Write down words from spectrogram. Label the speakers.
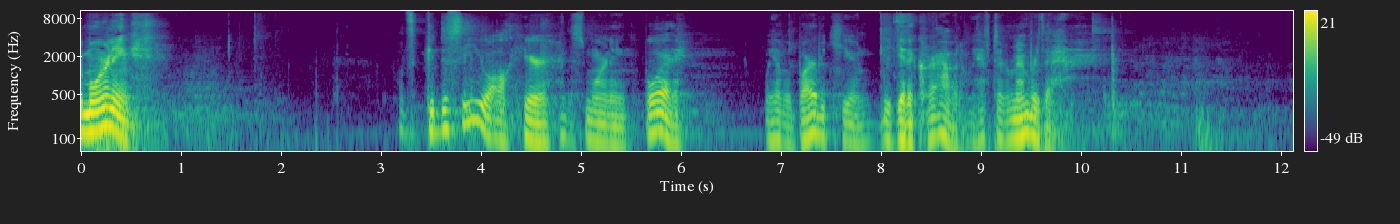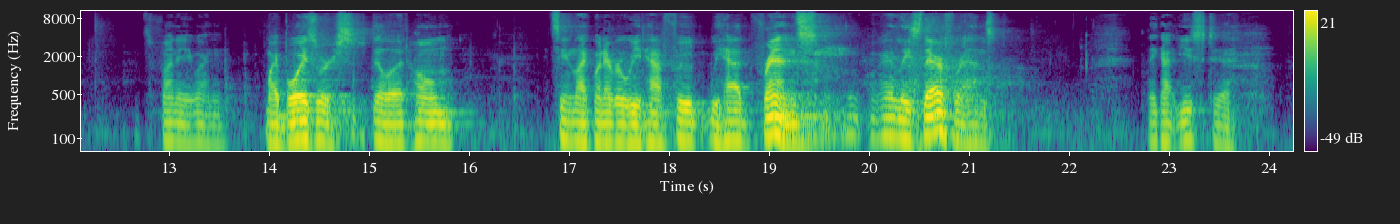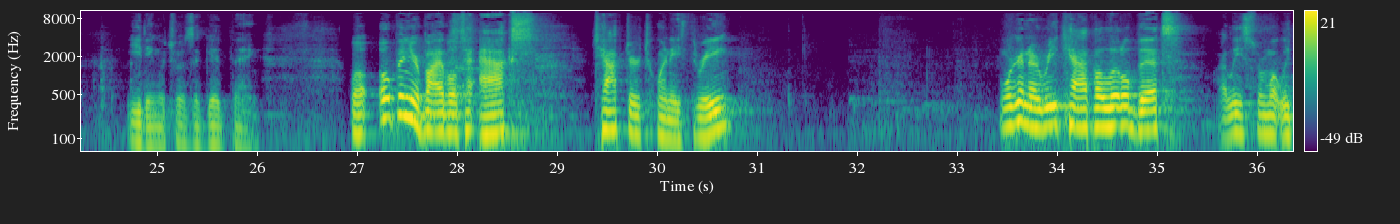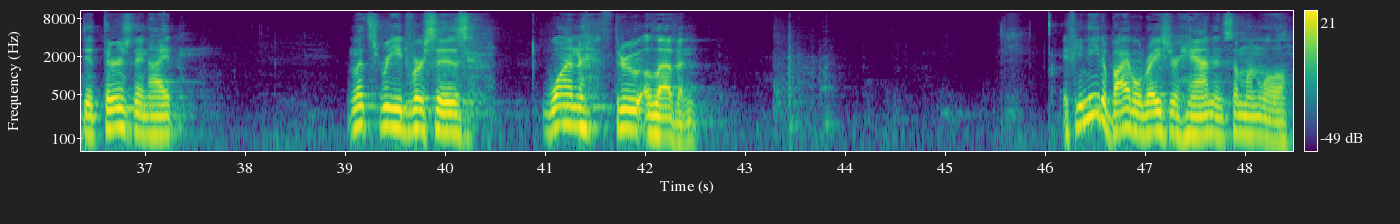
Speaker 1: Good morning. It's good to see you all here this morning. Boy, we have a barbecue and we get a crowd. We have to remember that. It's funny when my boys were still at home, it seemed like whenever we'd have food, we had friends, or at least their friends. They got used to eating, which was a good thing. Well, open your Bible to Acts chapter 23. We're going to recap a little bit, at least from what we did Thursday night. Let's read verses 1 through 11. If you need a Bible, raise your hand and someone will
